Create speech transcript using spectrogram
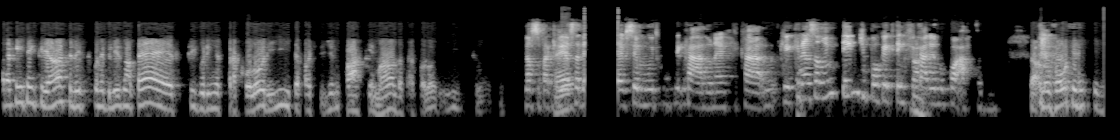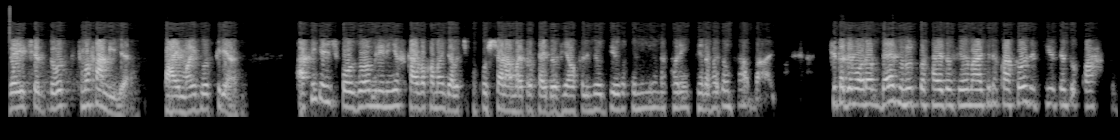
para quem tem criança, eles disponibilizam até figurinhas para colorir, você pode pedir no quarto quem manda para colorir. Tudo. Nossa, para criança é. deve ser muito complicado, né? Ficar... Porque a criança não entende por que, que tem que ficar ali no quarto. No voo que a gente veio, tinha, duas, tinha uma família, pai, mãe e duas crianças. Assim que a gente pousou, a menininha ficava com a mãe dela, tipo, puxando a mãe para sair do avião. Eu falei, meu Deus, essa menina na quarentena vai dar um trabalho. Se tá demorando 10 minutos para sair do avião, imagina 14 dias dentro do quarto.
